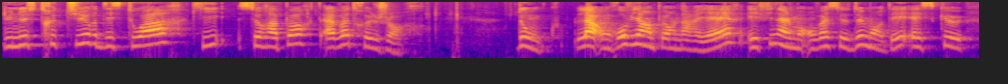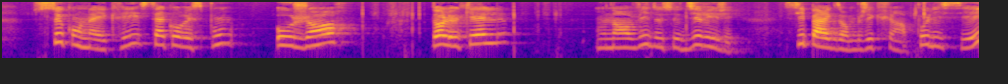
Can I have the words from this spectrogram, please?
une structure d'histoire qui se rapporte à votre genre. Donc là, on revient un peu en arrière et finalement, on va se demander est-ce que ce qu'on a écrit, ça correspond au genre dans lequel on a envie de se diriger. Si par exemple j'écris un policier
